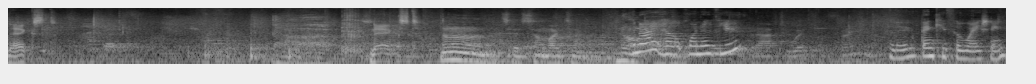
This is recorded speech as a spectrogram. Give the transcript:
Next. Next. No, no, no, no, it's, it's not my turn. No. Can I help one of you? But I have to wait for Frank. Hello, thank you for waiting.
